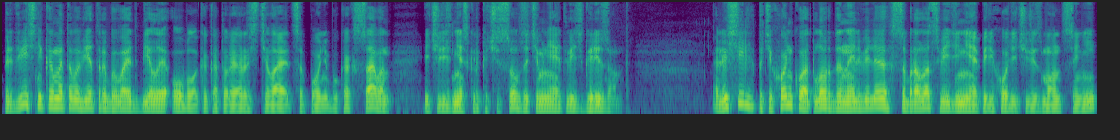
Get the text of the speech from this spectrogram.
Предвестником этого ветра бывает белое облако, которое расстилается по небу, как саван, и через несколько часов затемняет весь горизонт. Люсиль потихоньку от лорда Нельвиля собрала сведения о переходе через Монт-Сени.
